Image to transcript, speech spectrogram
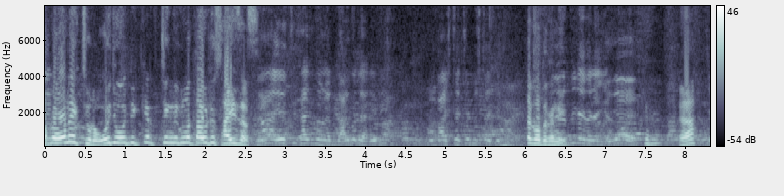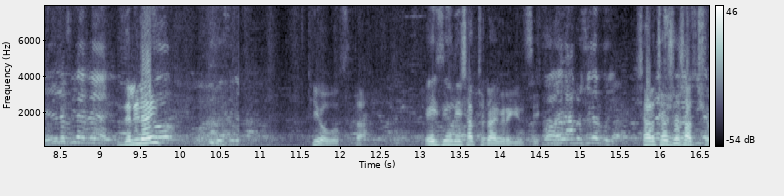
আপনার অনেক ছোট ওই যে ওই দিকের চিংড়িগুলো তাও একটু সাইজ আছে। কতখানি? হ্যাঁ? জেলি নাই? কি অবস্থা? এই চিংড়ি সাতশো টাকা করে কিনছি। সাড়ে ছয়শো সাতশো।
